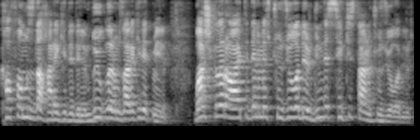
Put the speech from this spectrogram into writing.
kafamızla hareket edelim. Duygularımızla hareket etmeyelim. Başkaları AYT denemesi çözüyor olabilir. Günde 8 tane çözüyor olabilir.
